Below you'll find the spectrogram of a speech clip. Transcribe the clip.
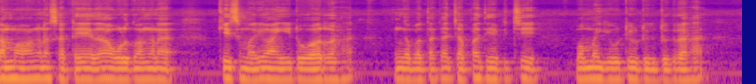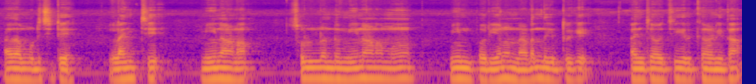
நம்ம வாங்கின சட்டையை ஏதோ அவளுக்கு வாங்கின கீஸு மாதிரி வாங்கிட்டு ஓடுறாக. இங்கே பார்த்தாக்கா சப்பாத்தியை பிச்சு பொம்மைக்கு ஊட்டி விட்டுக்கிட்டு இருக்கிறாக அதை முடிச்சுட்டு லஞ்சு மீனானம் சொல்லுண்டு மீனானமும் மீன் பொரியலும் நடந்துக்கிட்டு இருக்கு. லஞ்சை வச்சு இருக்க வேண்டிதான்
